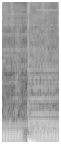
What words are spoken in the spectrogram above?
you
